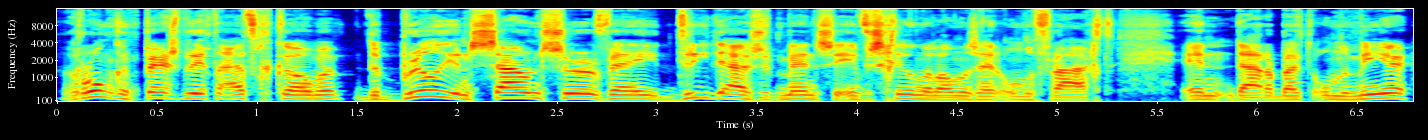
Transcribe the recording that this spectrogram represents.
Ronkend persbericht uitgekomen. De Brilliant Sound Survey. 3000 mensen in verschillende landen zijn ondervraagd. En daaruit blijkt onder meer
